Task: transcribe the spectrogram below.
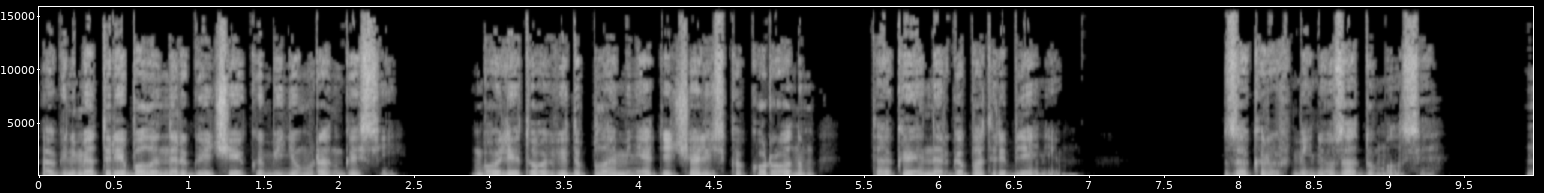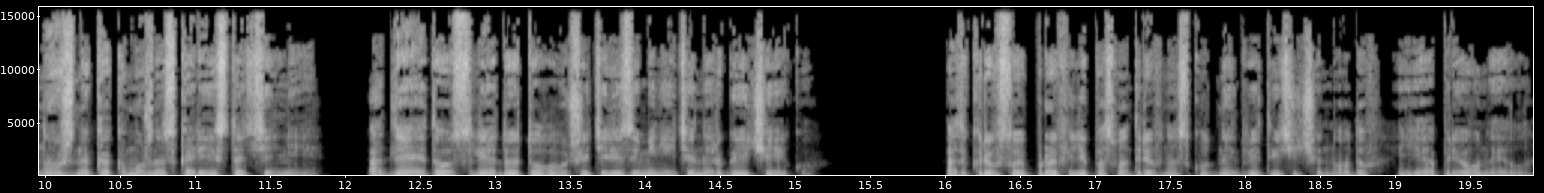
Огнемет требовал энергоячейку минимум ранга Си. Более того, виды пламени отличались как уроном, так и энергопотреблением. Закрыв меню, задумался. Нужно как можно скорее стать сильнее, а для этого следует улучшить или заменить энергоячейку. Открыв свой профиль и посмотрев на скудные 2000 нодов, я приуныл.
